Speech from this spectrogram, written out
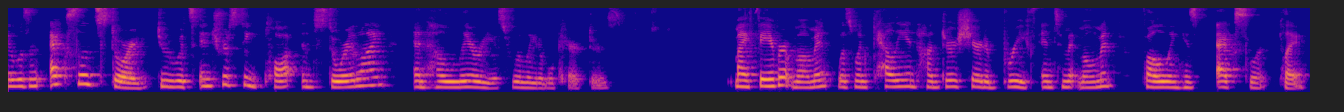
It was an excellent story due to its interesting plot and storyline and hilarious relatable characters. My favorite moment was when Kelly and Hunter shared a brief, intimate moment following his excellent play.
